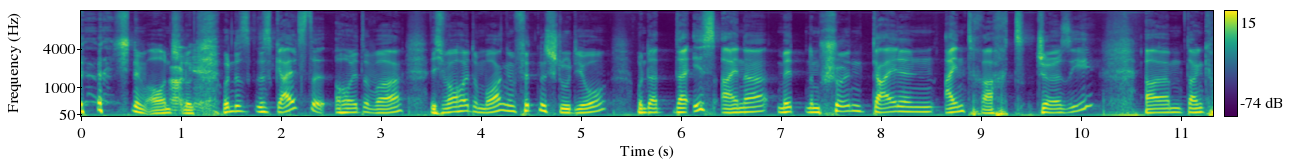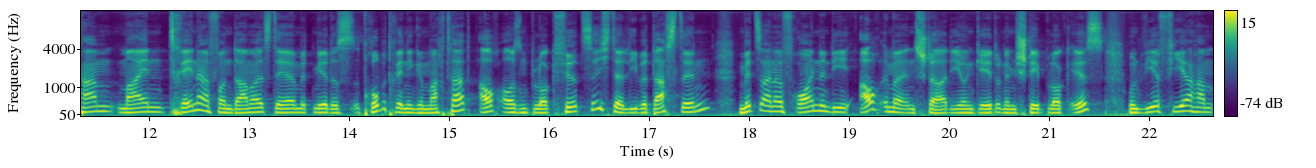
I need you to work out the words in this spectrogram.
ich nehme auch einen Okay. Schluck. Und das, das Geilste heute war, ich war heute Morgen im Fitnessstudio und da, da ist einer mit einem schönen, geilen Eintracht-Jersey. Ähm, dann kam mein Trainer von damals, der mit mir das Probetraining gemacht hat, auch aus dem Block 40, der liebe Dustin, mit seiner Freundin, die auch immer ins Stadion geht und im Stehblock ist. Und wir vier haben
